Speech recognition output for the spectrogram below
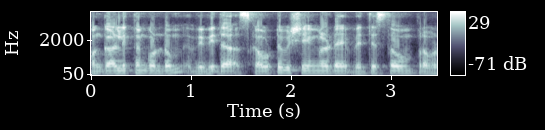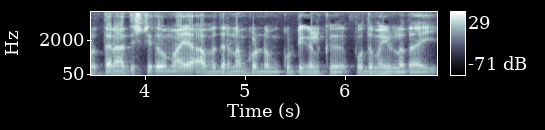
പങ്കാളിത്തം കൊണ്ടും വിവിധ സ്കൗട്ട് വിഷയങ്ങളുടെ വ്യത്യസ്തവും പ്രവർത്തനാധിഷ്ഠിതവുമായ അവതരണം കൊണ്ടും കുട്ടികൾക്ക് പുതുമയുള്ളതായി.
